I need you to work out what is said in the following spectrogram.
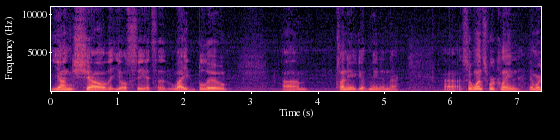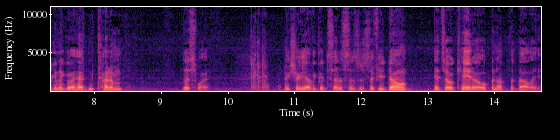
young shell that you'll see. It's a light blue. Um, plenty of good meat in there. Uh, so once we're clean, then we're going to go ahead and cut them this way. Make sure you have a good set of scissors. If you don't, it's okay to open up the belly.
